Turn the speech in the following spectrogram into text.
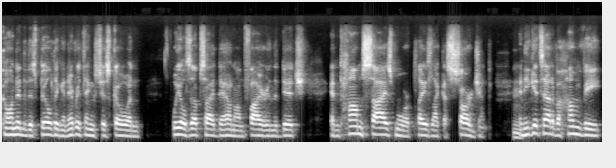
gone into this building and everything's just going wheels upside down on fire in the ditch and tom sizemore plays like a sergeant hmm. and he gets out of a humvee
